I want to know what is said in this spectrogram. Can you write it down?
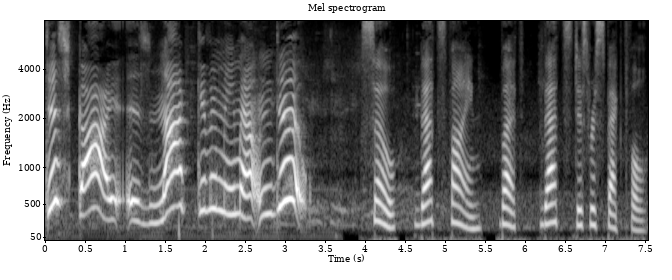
This guy is not giving me Mountain Dew. So, that's fine, but that's disrespectful.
